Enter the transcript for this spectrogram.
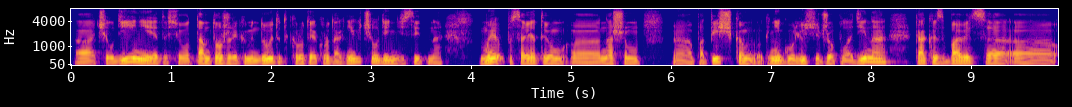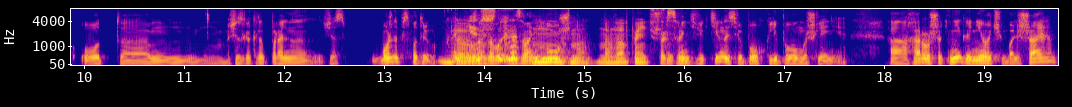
а, Челдини. Это все вот там тоже рекомендуют. Это крутая, крутая книга Челдини, действительно. Мы посоветуем а, нашим а, подписчикам книгу Люси Джо Пладина «Как избавиться а, от...» Сейчас как это правильно... Сейчас можно посмотрю? Конечно. Название. Нужно. Надо понять, Как что... сохранить эффективность в эпоху клипового мышления. А, хорошая книга, не очень большая.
